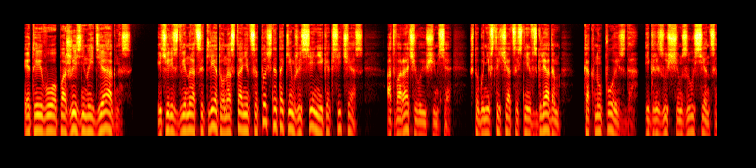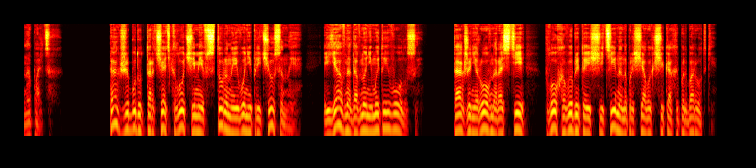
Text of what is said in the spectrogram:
это его пожизненный диагноз, и через 12 лет он останется точно таким же Сеней, как сейчас, отворачивающимся, чтобы не встречаться с ней взглядом, к окну поезда и грызущим заусенцы на пальцах. Также будут торчать клочьями в стороны его непричесанные и явно давно не мытые волосы. Также неровно расти плохо выбритая щетина на прыщавых щеках и подбородке.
